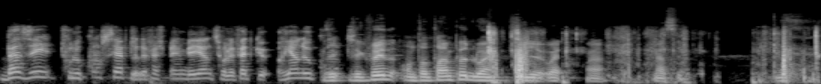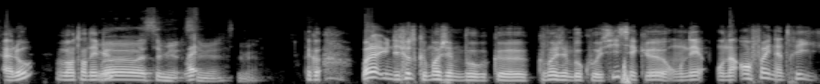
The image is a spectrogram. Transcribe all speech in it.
baser tout le concept de Flashpoint Beyond sur le fait que rien ne compte. Siegfried, on t'entend un peu de loin. Ouais, voilà. Merci. Allô? Vous m'entendez mieux? Ouais, ouais, c'est mieux, c'est mieux, mieux. Voilà, une des choses que moi j'aime beaucoup, aussi, c'est qu'on a enfin une intrigue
